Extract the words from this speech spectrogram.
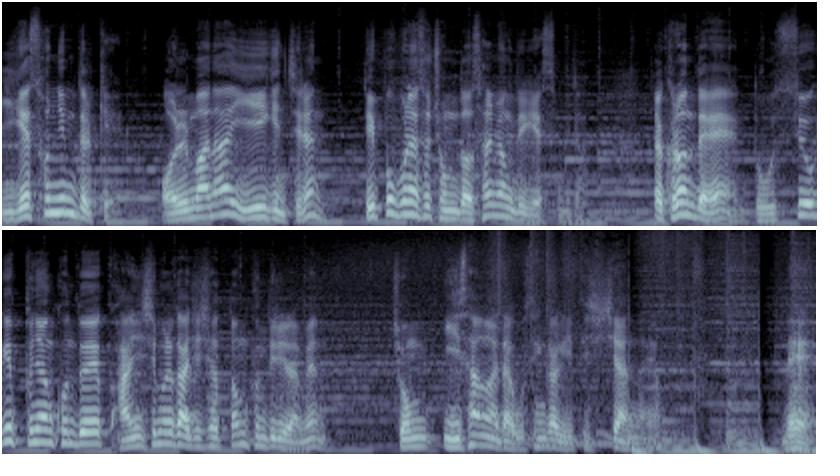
이게 손님들께 얼마나 이익인지는 뒷부분에서 좀 더 설명드리겠습니다. 자, 그런데 노스욕의 분양 콘도에 관심을 가지셨던 분들이라면 좀 이상하다고 생각이 드시지 않나요? 네,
